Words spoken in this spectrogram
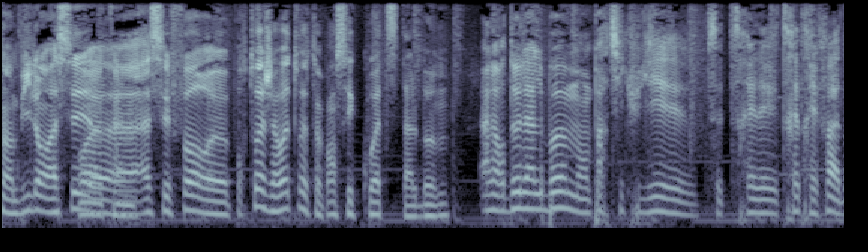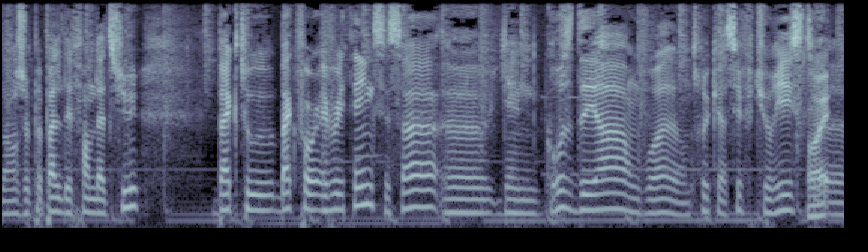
un bilan assez Ouais, euh, assez fort euh, pour toi. Jawad, toi, t'as pensé quoi de cet album? Alors de l'album en particulier, c'est très très très fade. Hein, je peux pas le défendre là-dessus. Back to Back for Everything, c'est ça. Euh, Il y a une grosse DA, on voit un truc assez futuriste, Ouais. euh,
